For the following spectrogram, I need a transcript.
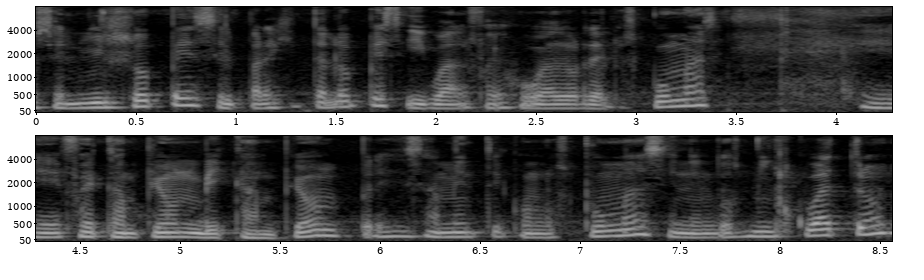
José Luis López, el parejita López, igual fue jugador de los Pumas. Eh, fue campeón, bicampeón precisamente con los Pumas en el 2004.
